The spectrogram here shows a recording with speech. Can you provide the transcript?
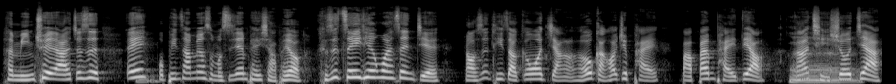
很明确啊，就是哎，嗯我平常没有什么时间陪小朋友，可是这一天万圣节，老师提早跟我讲了，然后赶快去排，把班排掉，然后请休假，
